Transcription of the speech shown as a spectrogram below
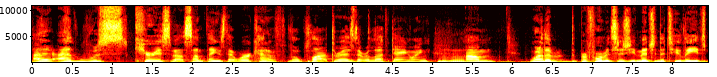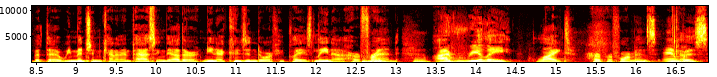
I, I was curious about some things that were kind of little plot threads that were left dangling. Mm-hmm. Um, one of the, the performances you mentioned the two leads, but uh, we mentioned kind of in passing the other Nina Kunzendorf who plays Lena, her Mm-hmm. friend. I really liked her performance and okay. was.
